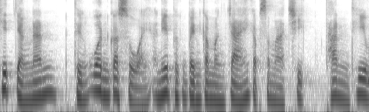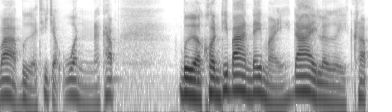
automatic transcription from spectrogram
คิดอย่างนั้นถึงอ้วนก็สวย อันนี้เพิ่งเป็นกำลังใจให้กับสมาชิกท่านที่ว่าเบื่อที่จะอ้วนนะครับ เบื่อคนที่บ้านได้ไหมได้เลยครับ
